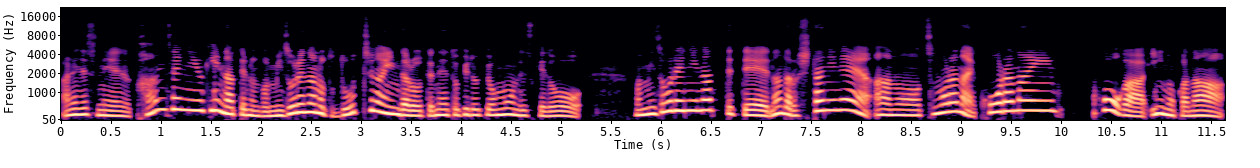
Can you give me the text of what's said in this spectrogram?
あれですね、完全に雪になってるのとみぞれなのとどっちがいいんだろうってね、時々思うんですけど、まあ、みぞれになってて、なんだろう、下にね、あの、積もらない、凍らない方がいいのかな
